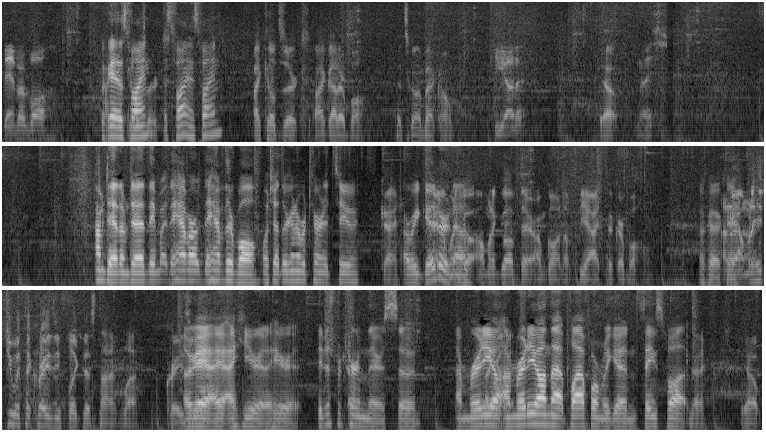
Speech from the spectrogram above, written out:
They have our ball. Okay, that's fine. Zurx. That's fine. That's fine. I killed Zurx. I got our ball. It's going back home. You got it. Yep. Nice. I'm dead. I'm dead. They might. They have our. They have their ball. Watch out. They're gonna return it too. Okay. Are we good Yeah, or I'm no? Go, I'm gonna go up there. I'm going up. Yeah, I took our ball home. Okay. Okay, Okay. I'm gonna hit you with the crazy flick this time. Left. Crazy. Okay. I, I hear it. I hear it. They just returned theirs, so I'm ready. I got I'm it. ready on that platform again. Same spot. Okay. Yep.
